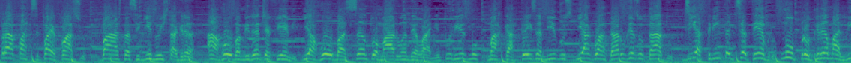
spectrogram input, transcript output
Para participar é fácil, basta seguir no Instagram, arroba Mirante FM e arroba Santo Amaro Underline Turismo, marcar três amigos e aguardar o resultado. Dia 30 de setembro, no programa Linha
